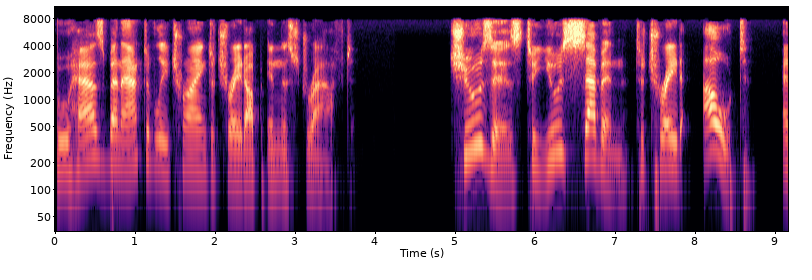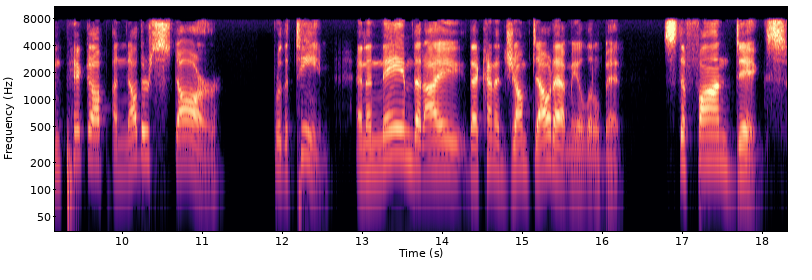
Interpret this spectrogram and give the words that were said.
who has been actively trying to trade up in this draft, chooses to use seven to trade out and pick up another star for the team. And a name that I that kind of jumped out at me a little bit, Stefon Diggs.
